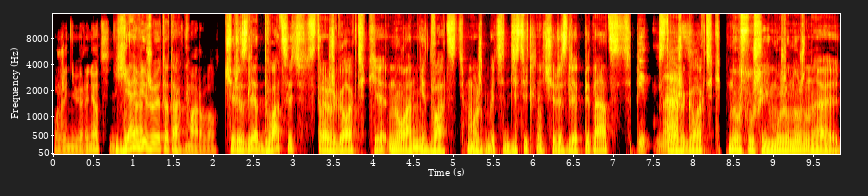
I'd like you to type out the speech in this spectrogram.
уже не вернется никуда. Я вижу это так. Марвел. Через лет 20 Стражи Галактики... Ну ладно, не 20, может быть, действительно через лет 15, 15. Стражи Галактики. Ну, слушай, ему же нужно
